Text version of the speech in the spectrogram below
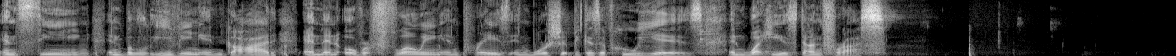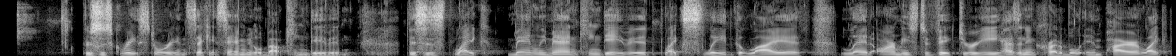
and seeing and believing in God and then overflowing in praise and worship because of who he is and what he has done for us. There's this great story in 2 Samuel about King David. This is like manly man King David, like slayed Goliath, led armies to victory, has an incredible empire, like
